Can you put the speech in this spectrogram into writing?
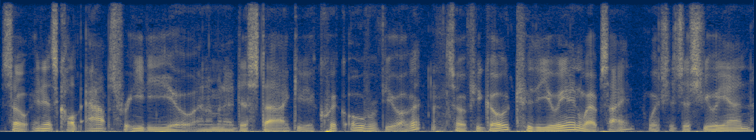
so, and it's called Apps for EDU, and I'm going to just uh, give you a quick overview of it. So if you go to the UEN website, which is just uen.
